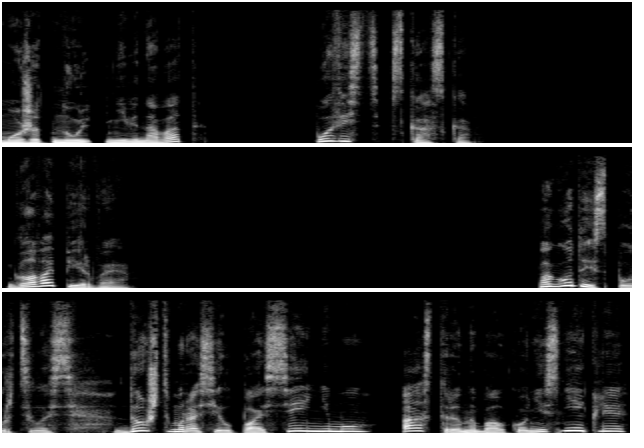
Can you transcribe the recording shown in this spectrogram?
Может, нуль не виноват? Повесть-сказка. Глава первая. Погода испортилась, дождь моросил по-осеннему, астры на балконе сникли,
